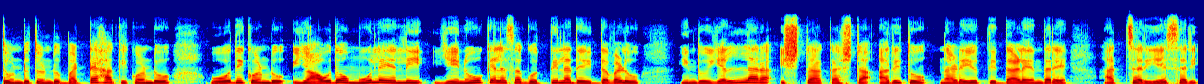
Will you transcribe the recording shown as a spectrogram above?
ತುಂಡು ತುಂಡು ಬಟ್ಟೆ ಹಾಕಿಕೊಂಡು ಓದಿಕೊಂಡು ಯಾವುದೋ ಮೂಲೆಯಲ್ಲಿ ಏನೂ ಕೆಲಸ ಗೊತ್ತಿಲ್ಲದೆ ಇದ್ದವಳು ಇಂದು ಎಲ್ಲರ ಇಷ್ಟ ಕಷ್ಟ ಅರಿತು ನಡೆಯುತ್ತಿದ್ದಾಳೆ ಎಂದರೆ ಅಚ್ಚರಿಯೇ ಸರಿ.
